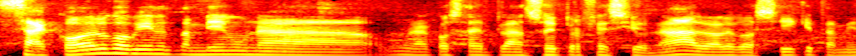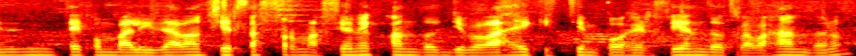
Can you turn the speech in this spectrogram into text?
sacó el gobierno también una, una, cosa de plan soy profesional o algo así, que también te convalidaban ciertas formaciones cuando llevabas X tiempo ejerciendo, trabajando, ¿no?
